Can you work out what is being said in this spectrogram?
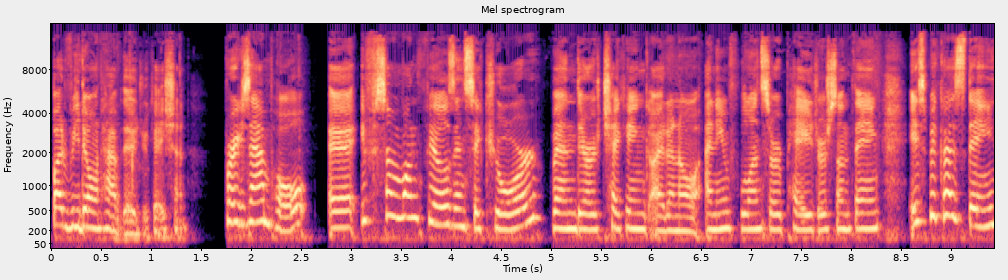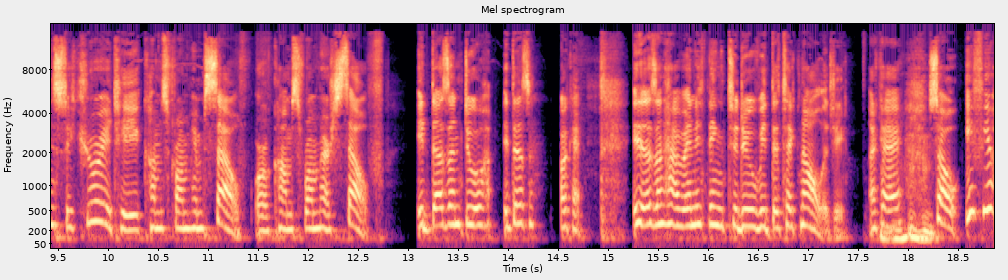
but we don't have the education. For example, uh, if someone feels insecure when they're checking, I don't know, an influencer page or something, it's because the insecurity comes from himself or comes from herself. It doesn't do, it doesn't, okay, it doesn't have anything to do with the technology. Okay, so if you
